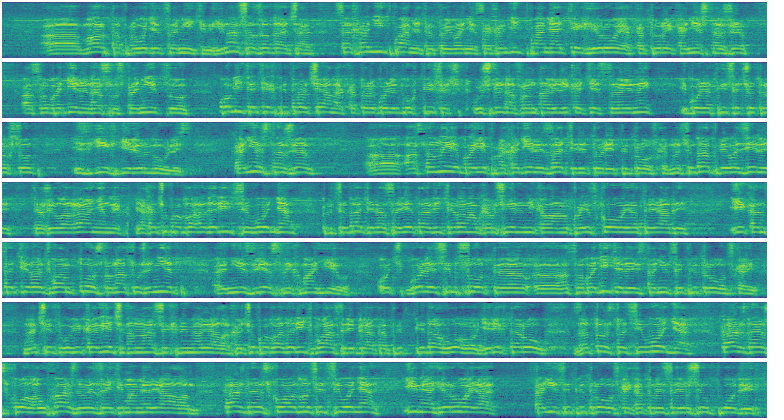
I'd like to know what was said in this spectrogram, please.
марта проводятся митинги. И наша задача сохранить память о той войне, сохранить память о тех героях, которые, конечно же, освободили нашу станицу. Помните о тех петровчанах, которые более двух тысяч ушли на фронта Великой Отечественной войны, и более 1300 из них не вернулись. Конечно же, э, Основные бои проходили за территорией Петровской, но сюда привозили тяжелораненых. Я хочу поблагодарить сегодня председателя Совета ветеранов Камшина Николаева, поисковые отряды, и констатировать вам то, что у нас уже нет э, неизвестных могил. Более 700 э, э, освободителей станицы Петровской, значит, увековечено на наших мемориалах. Хочу поблагодарить вас, ребята, педагогов, директоров, за то, что сегодня каждая школа ухаживает за этим мемориалом. Каждая школа носит сегодня имя героя станицы Петровской, который совершил подвиг.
